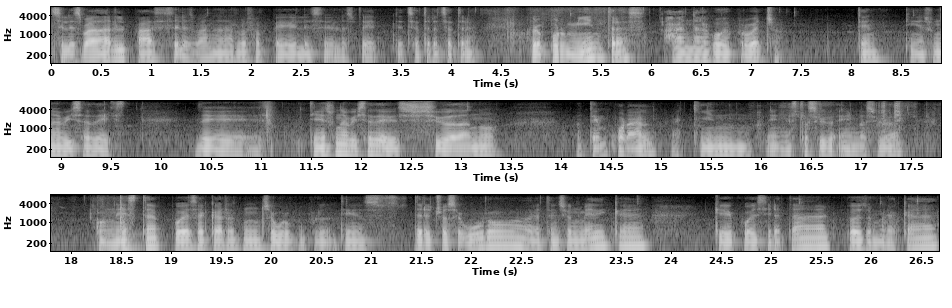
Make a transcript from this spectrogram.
Se les va a dar el pase, se les van a dar los papeles, etcétera, etcétera. Pero por mientras, hagan algo de provecho. Tienes una visa de, de tienes una visa de ciudadano temporal aquí en, en esta ciudad, en la ciudad. Con esta puedes sacar un seguro popular, tienes derecho a seguro, atención médica, que puedes ir a tal, puedes dormir acá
